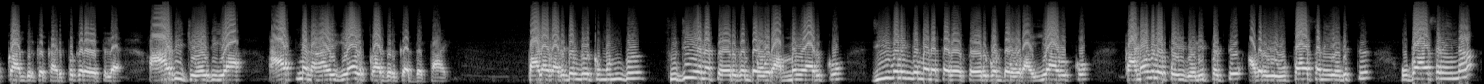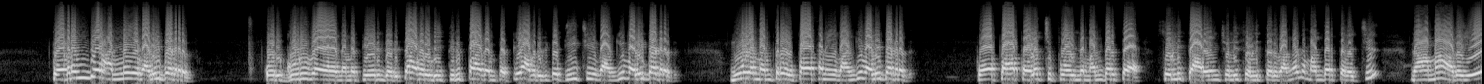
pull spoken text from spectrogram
உட்கார்ந்திருக்க கருப்பு கிரகத்துல ஆதி ஜோதியா ஆத்ம நாயகியா உட்கார்ந்திருக்க அந்த தாய். பல வருடங்களுக்கு முன்பு சுஜி என பெயர் கொண்ட ஒரு அம்மையாருக்கும் ஜீவலிங்கம் என பெயர் பெயர் கொண்ட ஒரு ஐயாவுக்கும் கனவுல போய் வெளிப்பட்டு அவர்கள் உபாசனை எடுத்து உபாசனைனா தொடர்ந்து அன்னையை வழிபடுறது. ஒரு குருவை நம்ம தேர்ந்தெடுத்து அவருடைய திருப்பாதம் பற்றி அவர்கிட்ட தீட்சை வாங்கி வழிபடுறது. மூல மந்திர உபாசனையை வாங்கி வழிபடுறது. போப்பா பொழைச்சு போ இந்த மந்திரத்தை சொல்லித்தாரேன்னு சொல்லி சொல்லி தருவாங்க. அந்த மந்திரத்தை வச்சு நாம அதையே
